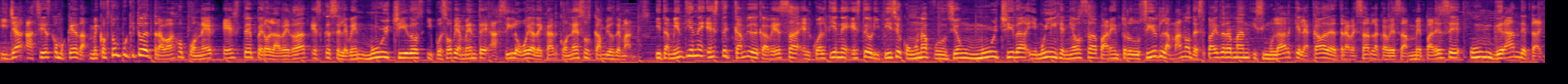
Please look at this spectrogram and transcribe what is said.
y ya así es como queda. Me costó un poquito de trabajo poner este, pero la verdad es que se le ven muy chidos y pues obviamente así lo voy a dejar con esos cambios de manos. Y también tiene este cambio de cabeza, el cual tiene este orificio con una función muy chida y muy ingeniosa para introducir la mano de Spider-Man y simular que le acaba de atravesar la cabeza. Me parece un gran detalle.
